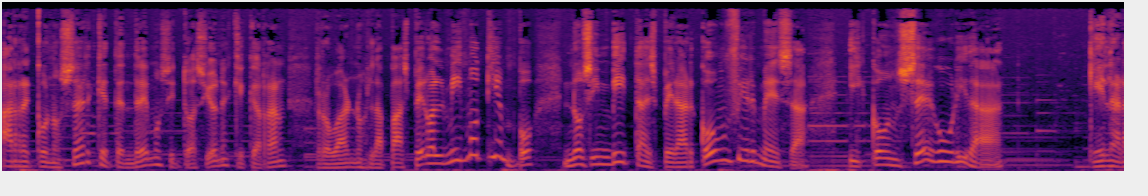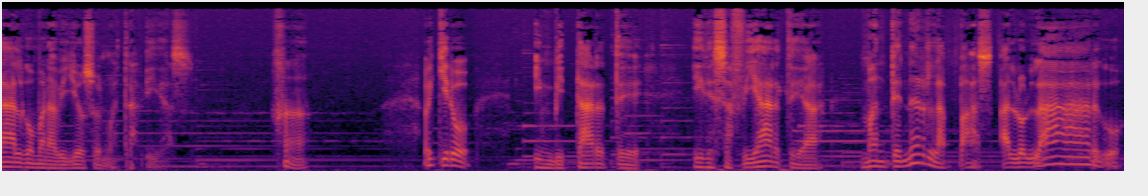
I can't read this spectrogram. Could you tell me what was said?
a reconocer que tendremos situaciones que querrán robarnos la paz, pero al mismo tiempo nos invita a esperar con firmeza y con seguridad que Él hará algo maravilloso en nuestras vidas. Hoy quiero invitarte y desafiarte a mantener la paz a lo largo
